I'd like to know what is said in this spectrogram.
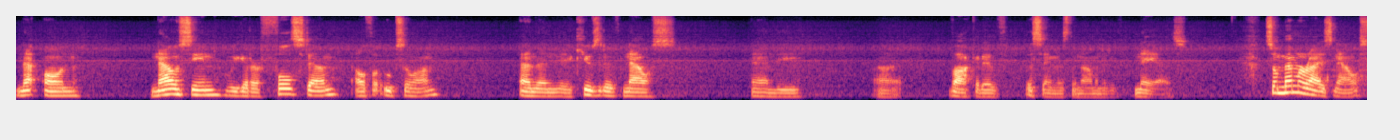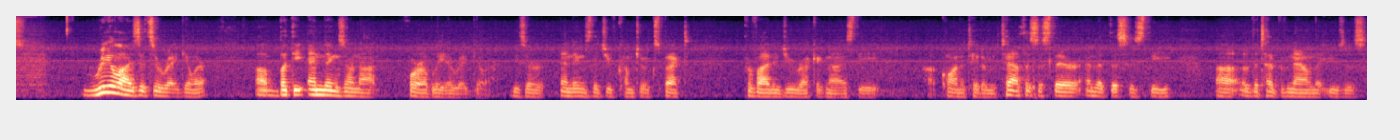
neon, nausin, we get our full stem, alpha upsilon, and then the accusative naus and the uh, vocative the same as the nominative neas. So memorize naus, realize it's irregular, uh, but the endings are not horribly irregular. These are endings that you've come to expect, provided you recognize the uh, quantitative metathesis there, and that this is the, uh, the type of noun that uses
